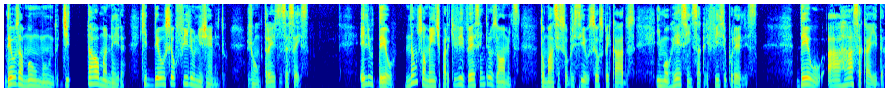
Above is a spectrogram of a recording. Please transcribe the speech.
Deus amou o mundo de tal maneira que deu o seu Filho unigênito. João 3,16. Ele o deu não somente para que vivesse entre os homens, tomasse sobre si os seus pecados e morresse em sacrifício por eles. Deu-o à raça caída.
